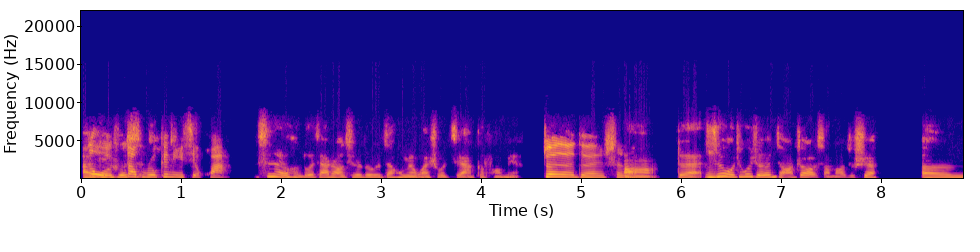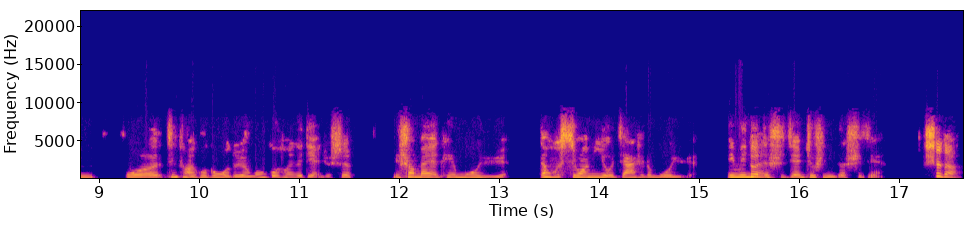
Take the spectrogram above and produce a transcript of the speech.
那我倒不如跟你一起画。现在有很多家长其实都是在后面玩手机啊，各方面。对对对，是的。嗯，对，所以我就会觉得你讲到这儿，想到就是，嗯，我经常也会跟我的员工沟通一个点，就是你上班也可以摸鱼，但我希望你有价值的摸鱼，因为你的时间就是你的时间。是的。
